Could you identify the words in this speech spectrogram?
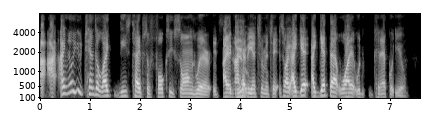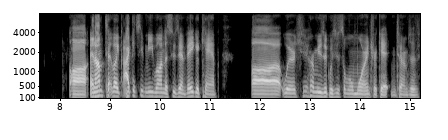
I, I know you tend to like these types of folksy songs where it's I not do. heavy instrumentation. So I, I get I get that why it would connect with you. Uh, and I'm t- like, I could see me on the Suzanne Vega camp, uh, where she, her music was just a little more intricate in terms of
